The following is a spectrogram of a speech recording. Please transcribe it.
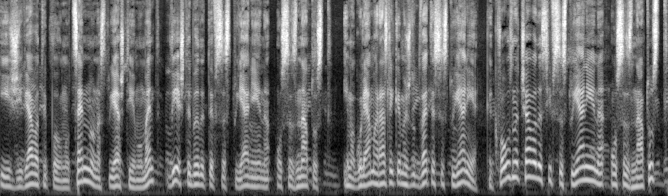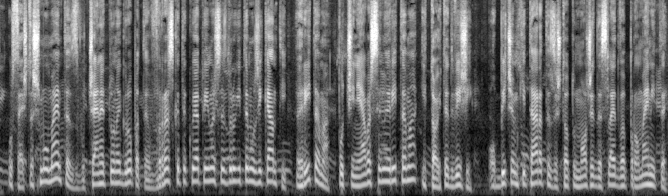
и изживявате пълноценно настоящия момент, вие ще бъдете в състояние на осъзнатост. Има голяма разлика между двете състояния. Какво означава да си в състояние на осъзнатост? Усещаш момента, звученето на групата, връзката, която имаш с другите музиканти, ритъма, подчиняваш се на ритъма и той те движи. Обичам китарата, защото може да следва промените.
